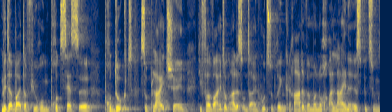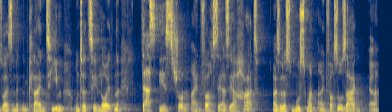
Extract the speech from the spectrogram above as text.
Mitarbeiterführung, Prozesse, Produkt, Supply Chain, die Verwaltung alles unter einen Hut zu bringen, gerade wenn man noch alleine ist, beziehungsweise mit einem kleinen Team unter zehn Leuten, das ist schon einfach sehr, sehr hart. Also das muss man einfach so sagen. Ja?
